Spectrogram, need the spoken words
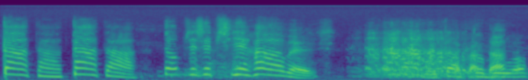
Tata, tata, dobrze, że przyjechałeś. No tak, to Prawda? było,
